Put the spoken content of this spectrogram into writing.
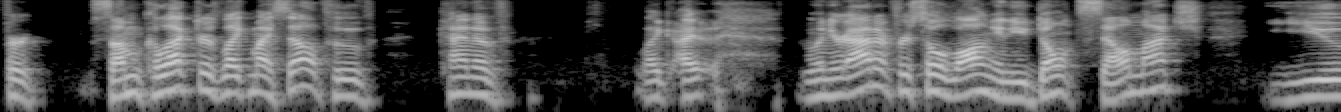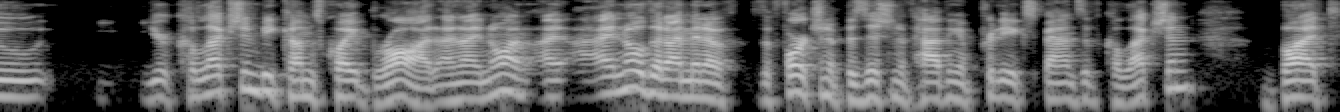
for some collectors like myself who've kind of like I when you're at it for so long and you don't sell much, you your collection becomes quite broad. And I know I'm, I, I know that I'm in a the fortunate position of having a pretty expansive collection, but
